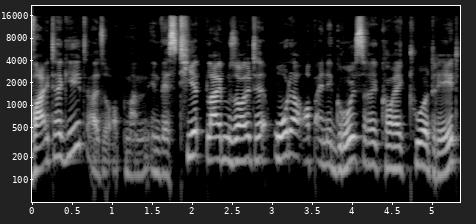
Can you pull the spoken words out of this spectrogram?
weitergeht, also ob man investiert bleiben sollte oder ob eine größere Korrektur dreht.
